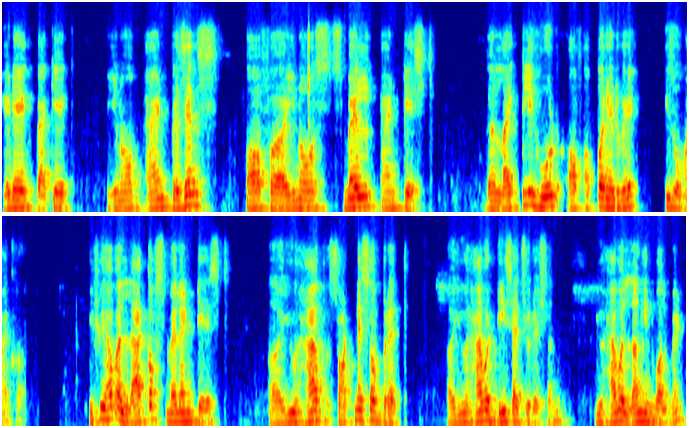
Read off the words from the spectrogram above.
headache, backache, you know, and presence of, uh, you know, smell and taste, the likelihood of upper airway is Omicron. If you have a lack of smell and taste, uh, you have shortness of breath, uh, you have a desaturation, you have a lung involvement,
